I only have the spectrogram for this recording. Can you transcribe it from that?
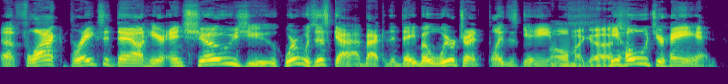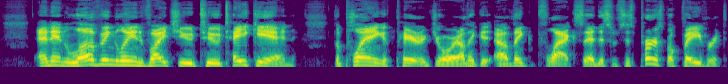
Uh, Flack breaks it down here and shows you where was this guy back in the day, but we were trying to play this game. Oh my god! He holds your hand and then lovingly invites you to take in the playing of Paradroid. I think I think Flack said this was his personal favorite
